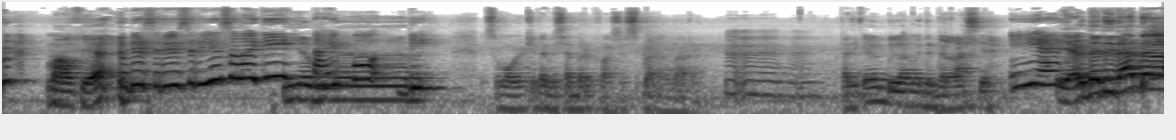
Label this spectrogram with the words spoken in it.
Maaf ya. Udah serius-serius lagi. Iya, typo bener. di semoga kita bisa berproses bareng-bareng Mm-mm. tadi kan bilang udah jelas ya Iya. ya udah di dadah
